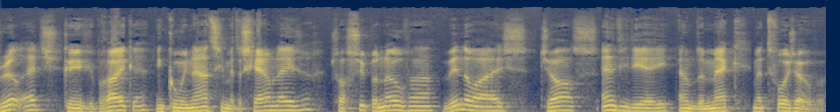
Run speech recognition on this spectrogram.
De Braille Edge kun je gebruiken in combinatie met een schermlezer zoals Supernova, Windows, JAWS, NVDA en op de Mac met VoiceOver.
